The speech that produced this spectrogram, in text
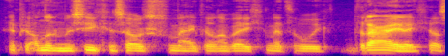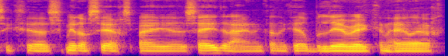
heb je andere muziek. En zo is het voor mij wel een beetje met hoe ik draai, weet je. Als ik eh, 's smiddags ergens bij eh, zee draai, dan kan ik heel belyric en heel erg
